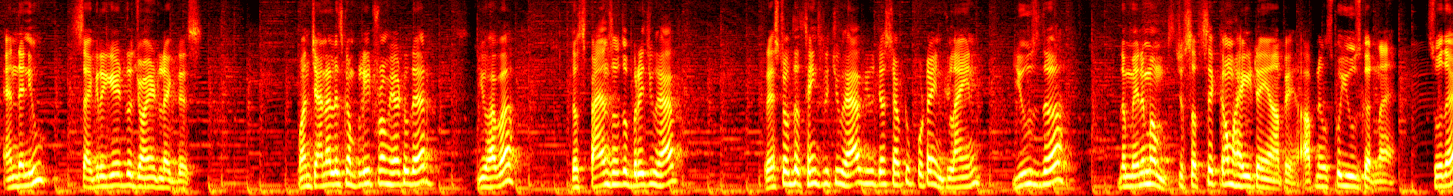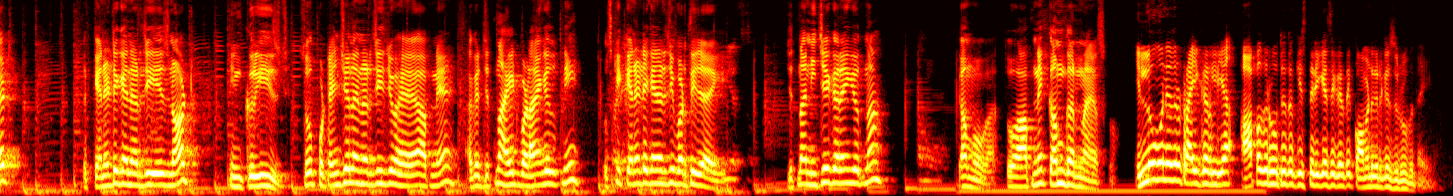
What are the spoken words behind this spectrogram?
and then you segregate the joint like this. One channel is complete from here to there. You have a the spans of the bridge you have. Rest of the things which you have, you just have to put an incline. Use the the minimum जो सबसे कम height है यहाँ पे आपने उसको use करना है so that the kinetic energy is not increased. So potential energy जो है आपने अगर जितना height बढ़ाएँगे उतनी उसकी कैनेटिक एनर्जी बढ़ती जाएगी। जितना नीचे करेंगे उतना कम होगा। तो आपने कम करना है उसको इन लोगों ने तो ट्राई कर लिया। आप अगर होते तो किस तरीके से करते कमेंट करके ज़रूर बताइएगा।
